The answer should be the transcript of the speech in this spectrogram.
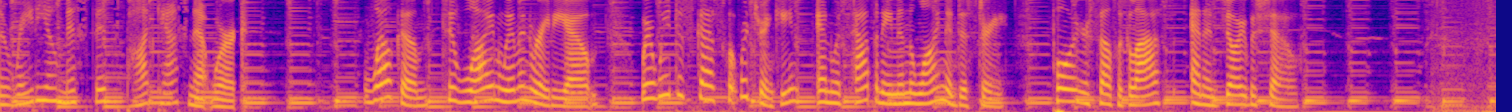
the Radio Misfits Podcast Network. Welcome to Wine Women Radio, where we discuss what we're drinking and what's happening in the wine industry. Pour yourself a glass and enjoy the show.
